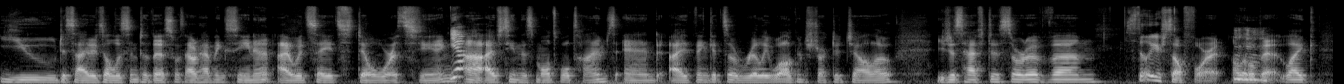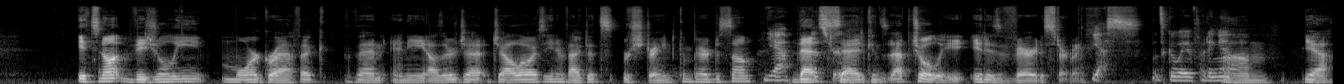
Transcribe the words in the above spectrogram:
you decided to listen to this without having seen it, I would say it's still worth seeing. Yeah. Uh, I've seen this multiple times, and I think it's a really well constructed Giallo. You just have to sort of um, still yourself for it a little Mm-hmm. bit. Like, it's not visually more graphic than any other J- Giallo I've seen. In fact, it's restrained compared to some. Yeah, That that's true. said, conceptually, it is very disturbing. Yes, that's a good way of putting it. Um, yeah.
